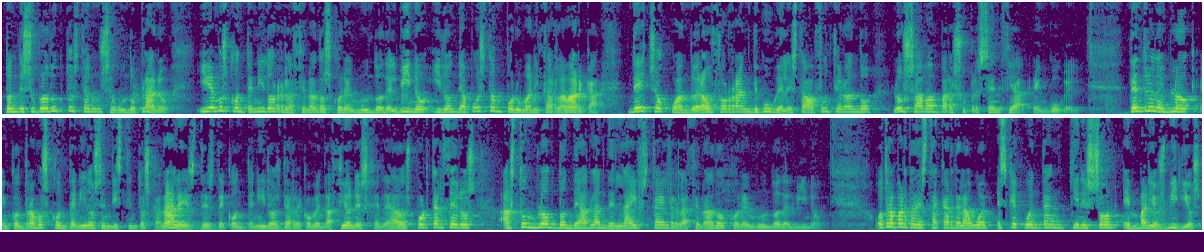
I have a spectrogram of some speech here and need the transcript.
donde su producto está en un segundo plano, y vemos contenidos relacionados con el mundo del vino y donde apuestan por humanizar la marca. De hecho, cuando el Author Rank de Google estaba funcionando, lo usaban para su presencia en Google. Dentro del blog encontramos contenidos en distintos canales, desde contenidos de recomendaciones generados por terceros hasta un blog donde hablan del lifestyle relacionado con el mundo del vino. Otra parte a destacar de la web es que cuentan quiénes son en varios vídeos,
